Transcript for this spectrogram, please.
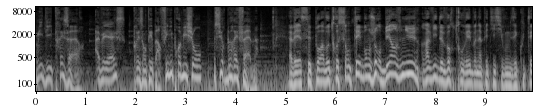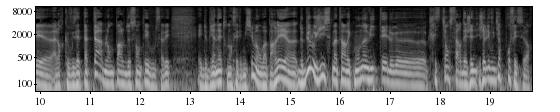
midi 13h. AVS, présenté par Philippe Robichon sur Beurre FM. AVS, c'est pour à votre santé. Bonjour, bienvenue. Ravi de vous retrouver. Bon appétit si vous nous écoutez euh, alors que vous êtes à table. On parle de santé, vous le savez, et de bien-être dans cette émission. Mais on va parler euh, de biologie ce matin avec mon invité, le euh, Christian Sardet. J'allais vous dire professeur.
